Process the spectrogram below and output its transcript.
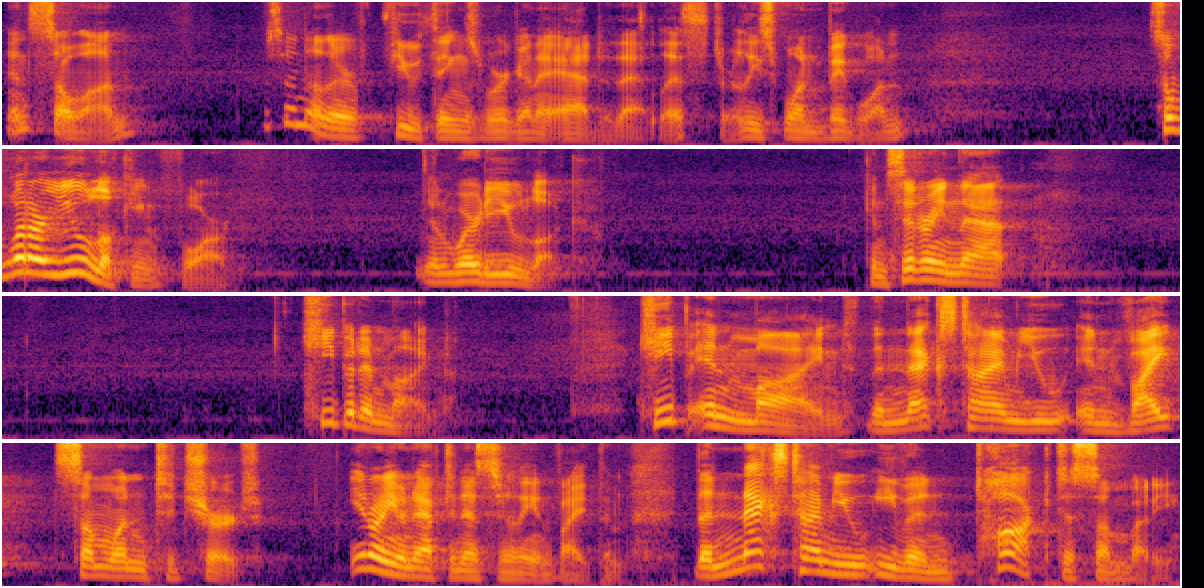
and so on. There's another few things we're going to add to that list, or at least one big one. So, what are you looking for? And where do you look? Considering that, keep it in mind. Keep in mind the next time you invite someone to church, you don't even have to necessarily invite them. The next time you even talk to somebody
